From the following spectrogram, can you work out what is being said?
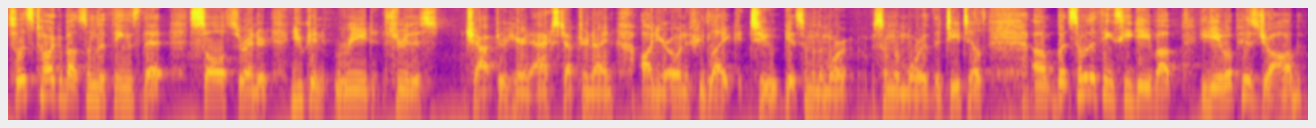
So let's talk about some of the things that Saul surrendered. You can read through this chapter here in Acts chapter 9 on your own if you'd like to get some of the more some of the more of the details. Um, but some of the things he gave up, he gave up his job.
